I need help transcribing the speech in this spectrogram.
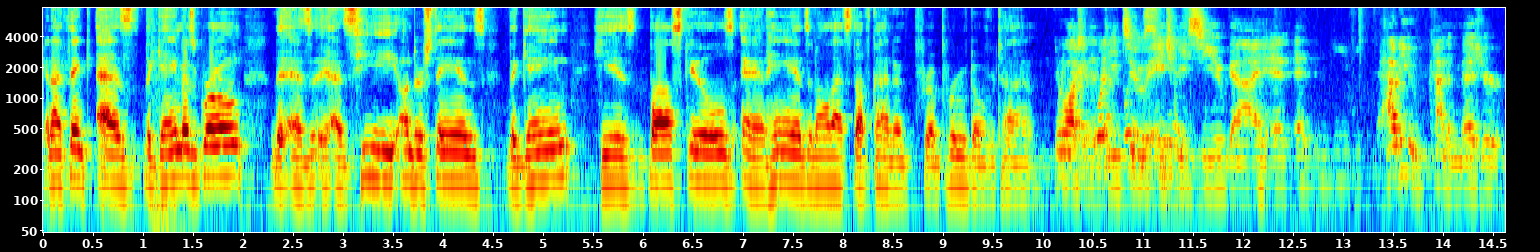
and I think as the game has grown, the, as as he understands the game, his ball skills and hands and all that stuff kind of improved over time. You're watching the D two do you see HBCU guy, and, and you, how do you kind of measure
